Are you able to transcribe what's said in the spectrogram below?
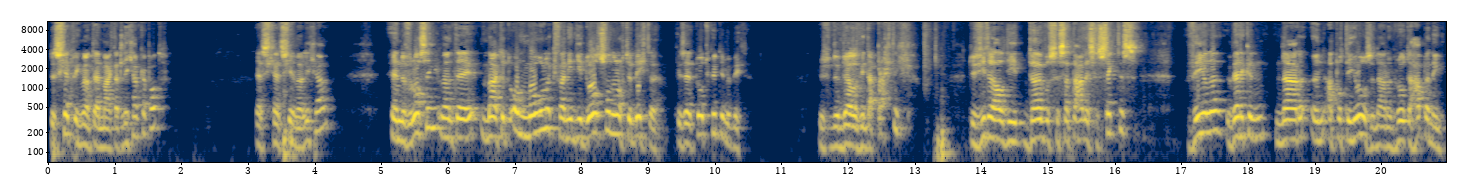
De schepping, want hij maakt het lichaam kapot. Hij scheidt geen van lichaam. En de verlossing, want hij maakt het onmogelijk van in die doodzonde nog te bichten. Je bent dood, kunt niet meer bichten. Dus de duivel vindt dat prachtig. Dus je ziet al die duivelse satanische sectes. Vele werken naar een apotheose, naar een grote happening.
